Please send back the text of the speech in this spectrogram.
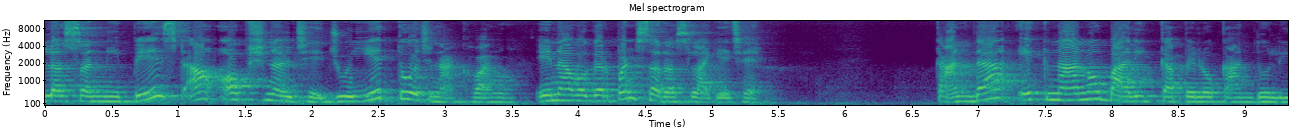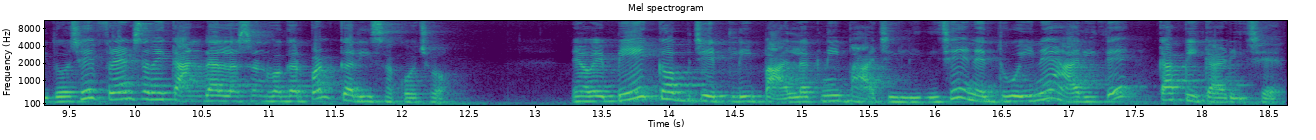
લસણની પેસ્ટ આ ઓપ્શનલ છે, જોઈએ તો જ નાખવાનું. એના વગર પણ સરસ લાગે છે. કાંદા, એક નાનો બારીક કાપેલો કાંદો લીધો છે. ફ્રેન્ડ્સ તમે કાંદા, લસણ વગર પણ કરી શકો છો. ને હવે બે કપ જેટલી પાલકની ભાજી લીધી છે, એને ધોઈને આ રીતે કાપી કાઢી છે.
